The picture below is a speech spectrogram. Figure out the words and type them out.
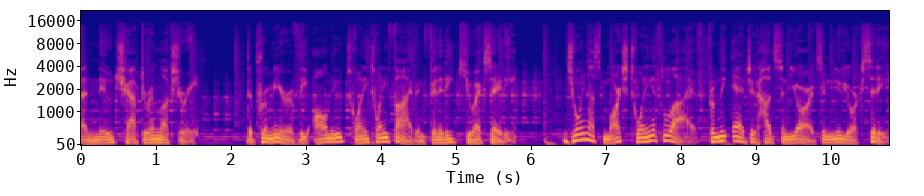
a new chapter in luxury, the premiere of the all new 2025 Infiniti QX80. Join us March 20th live from the edge at Hudson Yards in New York City,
